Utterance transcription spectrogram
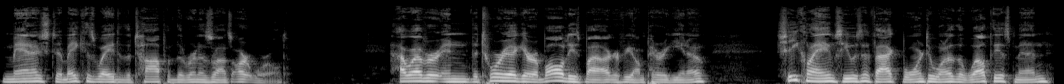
managed to make his way to the top of the Renaissance art world. However, in Vittoria Garibaldi's biography on Perugino, she claims he was in fact born to one of the wealthiest men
